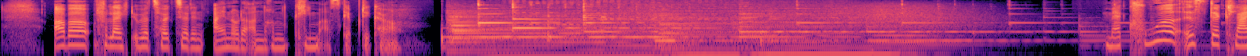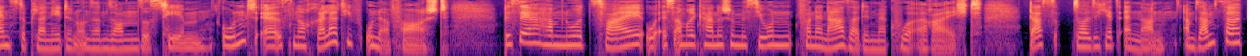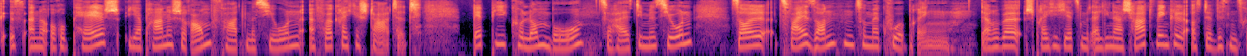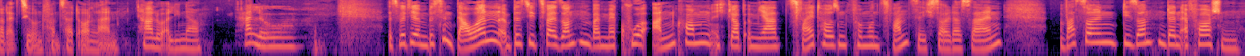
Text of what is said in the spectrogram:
aber vielleicht überzeugt es ja den ein oder anderen Klimaskeptiker. Merkur ist der kleinste Planet in unserem Sonnensystem und er ist noch relativ unerforscht. Bisher haben nur zwei US-amerikanische Missionen von der NASA den Merkur erreicht. Das soll sich jetzt ändern. Am Samstag ist eine europäisch-japanische Raumfahrtmission erfolgreich gestartet. Beppi Colombo, so heißt die Mission, soll zwei Sonden zum Merkur bringen. Darüber spreche ich jetzt mit Alina Schadwinkel aus der Wissensredaktion von Zeit Online. Hallo Alina. Hallo. Es wird ja ein bisschen dauern, bis die zwei Sonden beim Merkur ankommen. Ich glaube, im Jahr 2025 soll das sein. Was sollen die Sonden denn erforschen?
